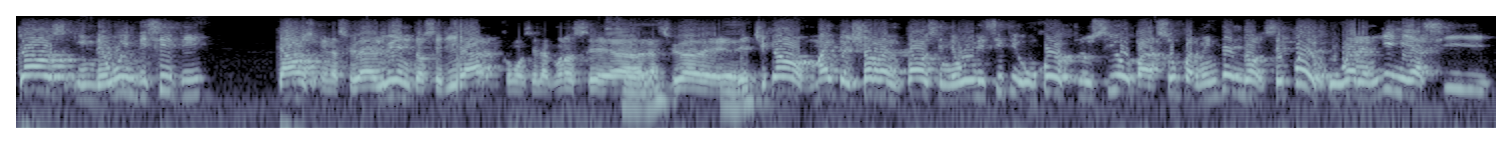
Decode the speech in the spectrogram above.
Chaos in the Windy City. Chaos en la ciudad del viento sería, como se la conoce a Sí, la ciudad de, sí. de Chicago. Michael Jordan Chaos in the Windy City, un juego exclusivo para Super Nintendo. Se puede jugar en línea si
